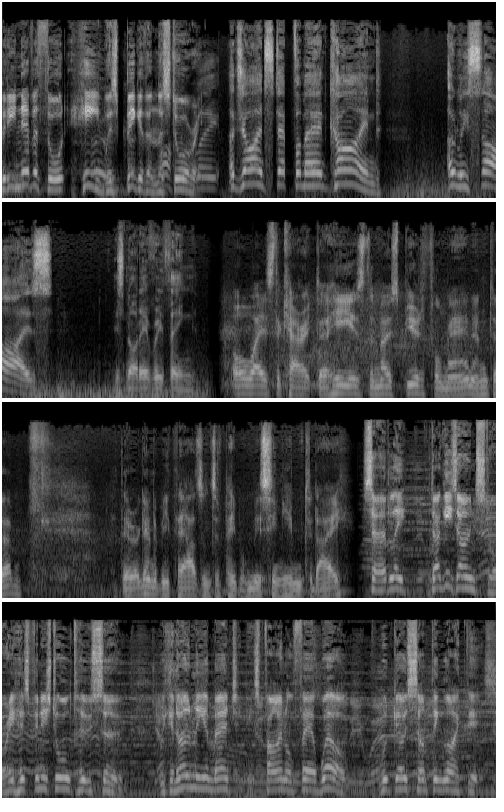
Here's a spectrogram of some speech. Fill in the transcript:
but he never thought he was bigger than the story. A giant step for mankind. Only size is not everything. Always the character. He is the most beautiful man, and um, there are going to be thousands of people missing him today. Sadly, Dougie's own story has finished all too soon. We can only imagine his final farewell would go something like this.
